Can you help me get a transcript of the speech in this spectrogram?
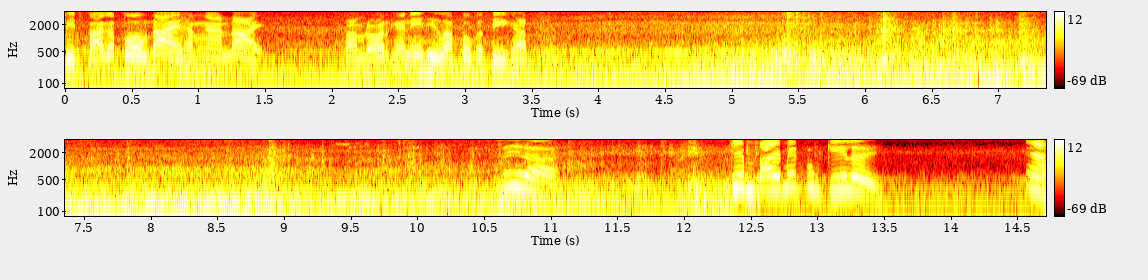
ปิดฝากระโปรงได้ทำงานได้ ความร้อนแค่นี้ถือว่าปกติครับ นี่นะจิ้มไปเม็ดปุ้งกี้เลย เนี่ย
